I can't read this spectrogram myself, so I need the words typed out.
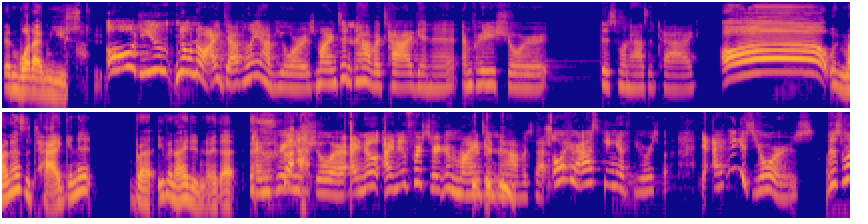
than what I'm used to. Oh, do you? No, no. I definitely have yours. Mine didn't have a tag in it. I'm pretty sure this one has a tag. Oh, wait, mine has a tag in it, but even I didn't know that. I'm pretty sure. I know. I knew for certain mine didn't have a tag. Oh, you're asking if yours? Yeah, I think it's yours. This one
